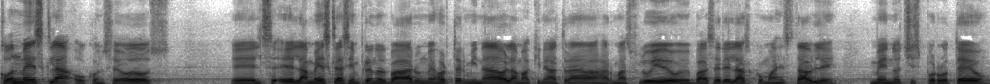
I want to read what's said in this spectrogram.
con mezcla o con CO2. Eh, la mezcla siempre nos va a dar un mejor terminado, la máquina va a trabajar más fluido, va a ser el arco más estable, menos chisporroteo.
